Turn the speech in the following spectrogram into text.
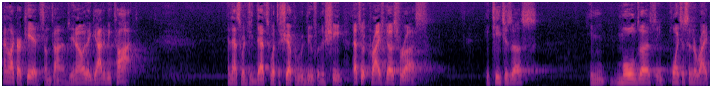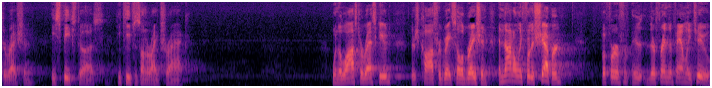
Kind of like our kids sometimes, you know, they got to be taught. And that's what, that's what the shepherd would do for the sheep. That's what Christ does for us. He teaches us, He molds us, He points us in the right direction. He speaks to us. He keeps us on the right track. When the lost are rescued, there's cause for great celebration. And not only for the shepherd, but for, his, their friends and family too.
